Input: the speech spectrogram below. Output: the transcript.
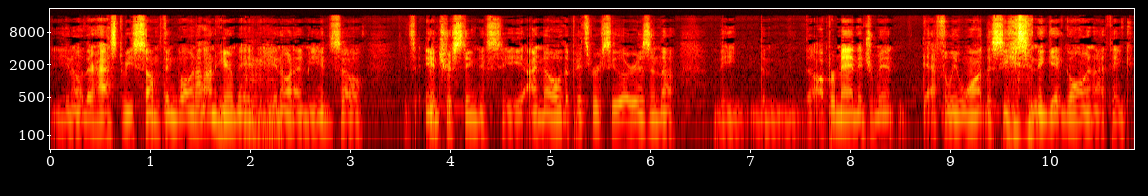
you know, there has to be something going on here, maybe. Mm-hmm. You know what I mean? So it's interesting to see. I know the Pittsburgh Steelers and the, the the, the upper management definitely want the season to get going. I think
